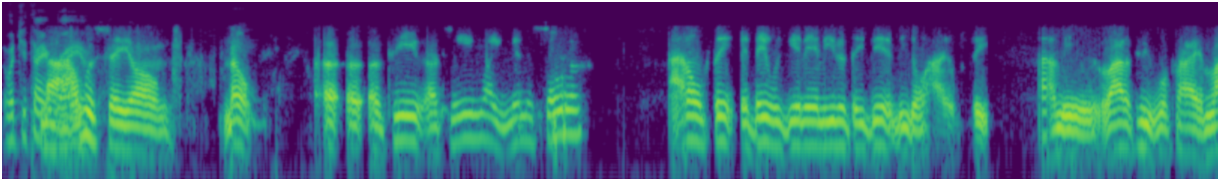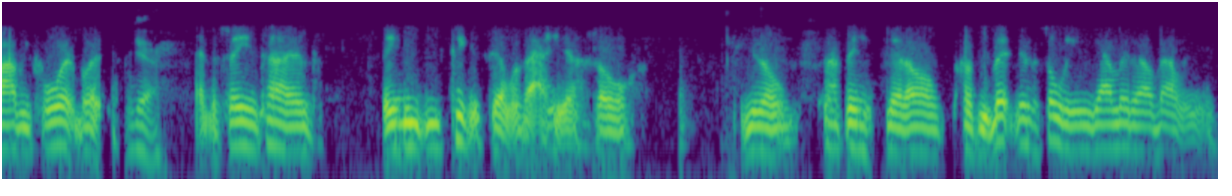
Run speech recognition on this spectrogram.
what you think, nah, I would say um no. A, a, a team a team like Minnesota, I don't think that they would get in even if they did beat Ohio State. I mean, a lot of people will probably lobby for it, but yeah, at the same time, they need these ticket sellers out here. So, you know, I think that um, because you let Minnesota in, you gotta let Alabama in.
